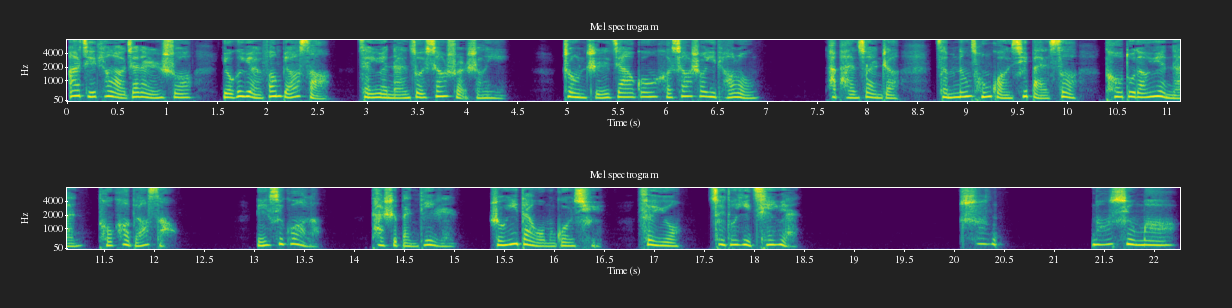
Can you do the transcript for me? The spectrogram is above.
阿杰听老家的人说，有个远方表嫂在越南做香水生意，种植、加工和销售一条龙。他盘算着怎么能从广西百色偷渡到越南投靠表嫂，联系过了，他是本地人，容易带我们过去，费用最多一千元。这能行吗？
